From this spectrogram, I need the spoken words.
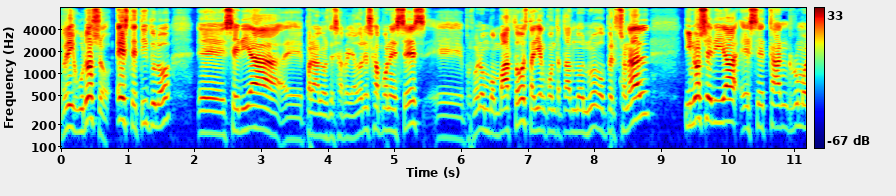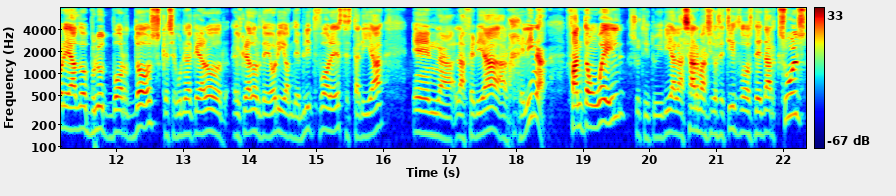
riguroso. Este título eh, sería eh, para los desarrolladores japoneses, pues bueno, un bombazo, estarían contratando nuevo personal y no sería ese tan rumoreado Bloodborne 2, que según el creador, el creador de Orion de Bleed Forest estaría en la, feria argelina. Phantom Whale sustituiría las armas y los hechizos de Dark Souls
